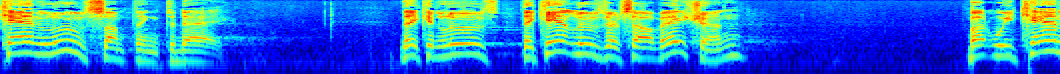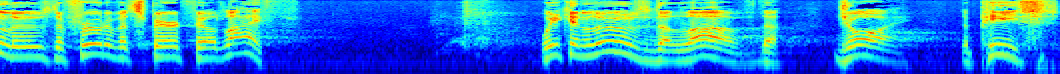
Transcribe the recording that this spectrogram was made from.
can lose something today. They can lose they can't lose their salvation, but we can lose the fruit of a spirit-filled life. We can lose the love, the joy, the peace,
